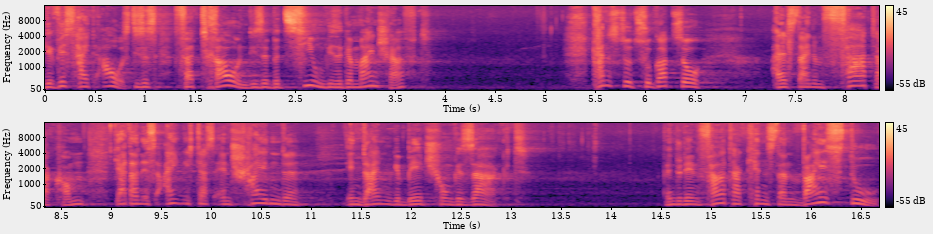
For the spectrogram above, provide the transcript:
Gewissheit aus, dieses Vertrauen, diese Beziehung, diese Gemeinschaft? Kannst du zu Gott so als deinem Vater kommen? Ja, dann ist eigentlich das Entscheidende in deinem Gebet schon gesagt. Wenn du den Vater kennst, dann weißt du,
